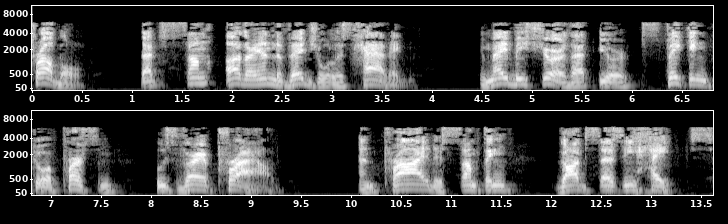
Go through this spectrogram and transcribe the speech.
trouble that some other individual is having, you may be sure that you're speaking to a person who's very proud. And pride is something God says He hates.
